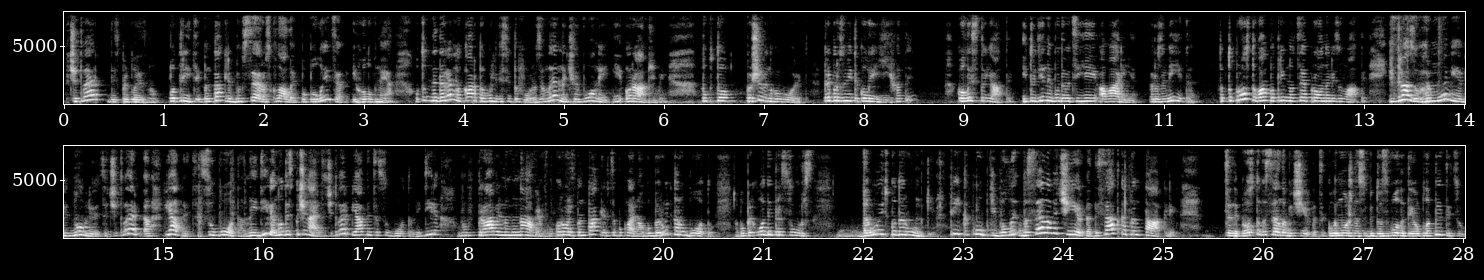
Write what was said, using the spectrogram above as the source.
в четвер, десь приблизно, по трійці пентаклів ви все розклали по полицях, і головне, отут не даремно карта у світофору, зелений, червоний і оранжевий. Тобто, про що він говорить? Треба розуміти, коли їхати, коли стояти. І тоді не буде цієї аварії. Розумієте? Тобто просто вам потрібно це проаналізувати. І зразу гармонія відновлюється четвер, п'ятниця, субота, неділя. Ну десь починається четвер, п'ятниця, субота, неділя. В правильному напрямку. Король пентаклів це буквально або беруть на роботу, або приходить ресурс, дарують подарунки. Трійка кубків, весела вечірка, десятка пентаклів. Це не просто весела вечірка, це коли можна собі дозволити і оплатити цю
